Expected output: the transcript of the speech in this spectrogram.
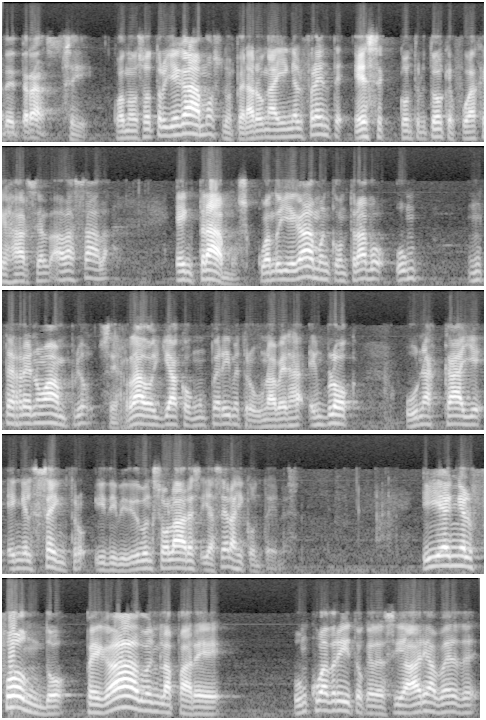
Detrás. Sí. Cuando nosotros llegamos, nos esperaron ahí en el frente, ese constructor que fue a quejarse a a la sala, entramos. Cuando llegamos encontramos un, un terreno amplio, cerrado ya con un perímetro, una verja en bloc, una calle en el centro y dividido en solares y aceras y contenes. Y en el fondo, pegado en la pared, un cuadrito que decía área verde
